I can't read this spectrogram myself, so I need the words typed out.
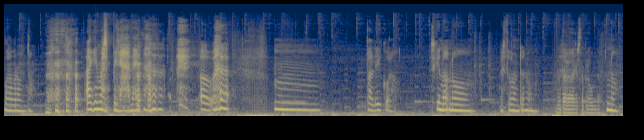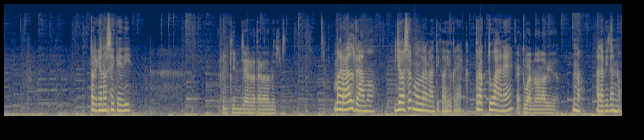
bona pregunta. Aquí m'has pillat, eh? oh. mm, pel·lícula. És que no, no... Aquesta pregunta no... No t'agrada aquesta pregunta? No. Perquè no sé què dir. Quin, quin gènere t'agrada més? M'agrada el drama. Jo sóc molt dramàtica, jo crec. Però actuant, eh? Actuant, no a la vida. No, a la vida no.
